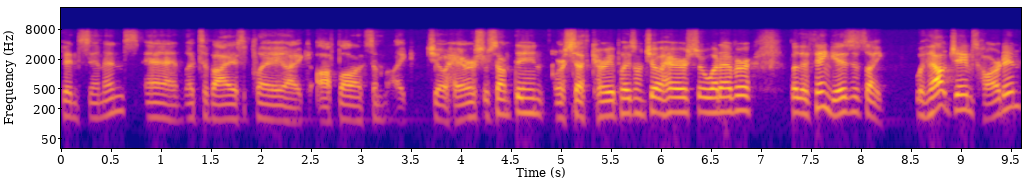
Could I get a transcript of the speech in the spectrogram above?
Ben Simmons and let Tobias play like off ball on some like Joe Harris or something, or Seth Curry plays on Joe Harris or whatever. But the thing is, it's like without James Harden,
